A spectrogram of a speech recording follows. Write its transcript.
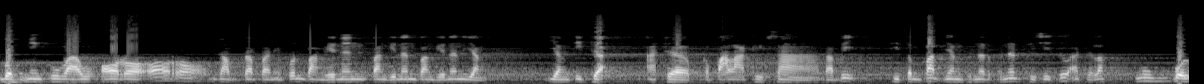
mbuh niku wau ora-ora, cap-capanipun panggenan-panggenan-panggenan yang yang tidak ada kepala desa, tapi di tempat yang benar-benar di situ adalah ngumpul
